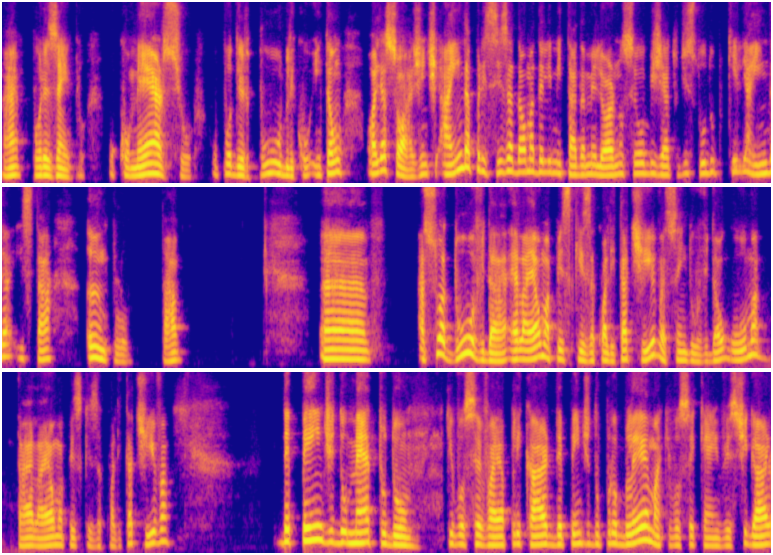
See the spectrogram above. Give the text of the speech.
né? por exemplo, o comércio, o poder público. Então, olha só, a gente ainda precisa dar uma delimitada melhor no seu objeto de estudo, porque ele ainda está amplo, tá? Uh, a sua dúvida, ela é uma pesquisa qualitativa, sem dúvida alguma, tá? Ela é uma pesquisa qualitativa. Depende do método que você vai aplicar depende do problema que você quer investigar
